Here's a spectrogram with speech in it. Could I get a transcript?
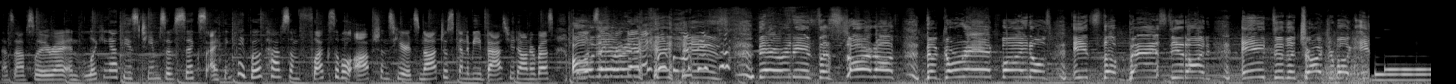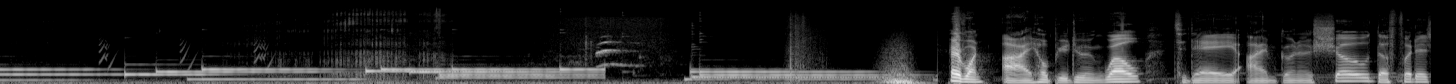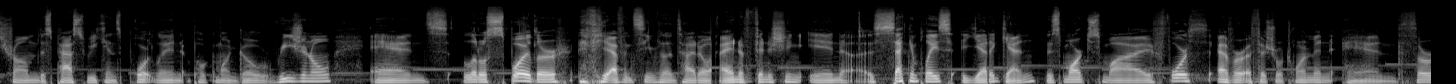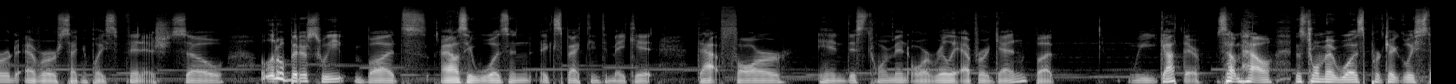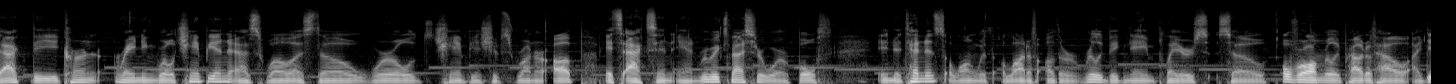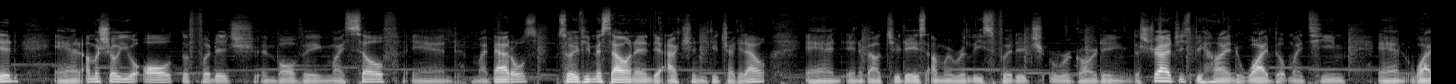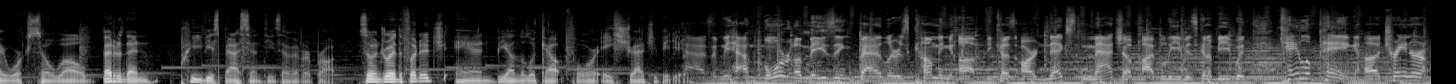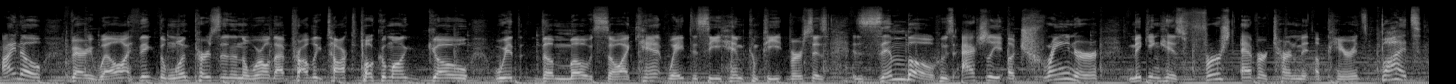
That's absolutely right. And looking at these teams of six, I think they both have some flexible options here. It's not just going to be Bastiodon or Buzz. Oh, there it is! there it is! The start off the grand finals. It's the Bastiodon into the Charjabug. Hey everyone, I hope you're doing well. Today I'm going to show the footage from this past weekend's Portland Pokemon Go regional and a little spoiler if you haven't seen from the title, I end up finishing in uh, second place yet again. This marks my fourth ever official tournament and third ever second place finish. So a little bittersweet, but I honestly wasn't expecting to make it that far in this tournament or really ever again, but we got there somehow. This tournament was particularly stacked. The current reigning world champion, as well as the world championships runner up, its Axon and Rubix Master were both in attendance along with a lot of other really big name players. So overall, I'm really proud of how I did. And I'm gonna show you all the footage involving myself and my battles. So if you missed out on any of the action, you can check it out. And in about two days, I'm gonna release footage regarding the strategies behind why I built my team and why it works so well, better than previous Bastion teams I've ever brought. So enjoy the footage and be on the lookout for a strategy video. And we have more amazing battlers coming up because our next matchup, I believe, is going to be with Caleb Peng, a trainer I know very well. I think the one person in the world I've probably talked Pokemon Go with the most. So I can't wait to see him compete versus Zimbo, who's actually a trainer making his first ever tournament appearance, but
